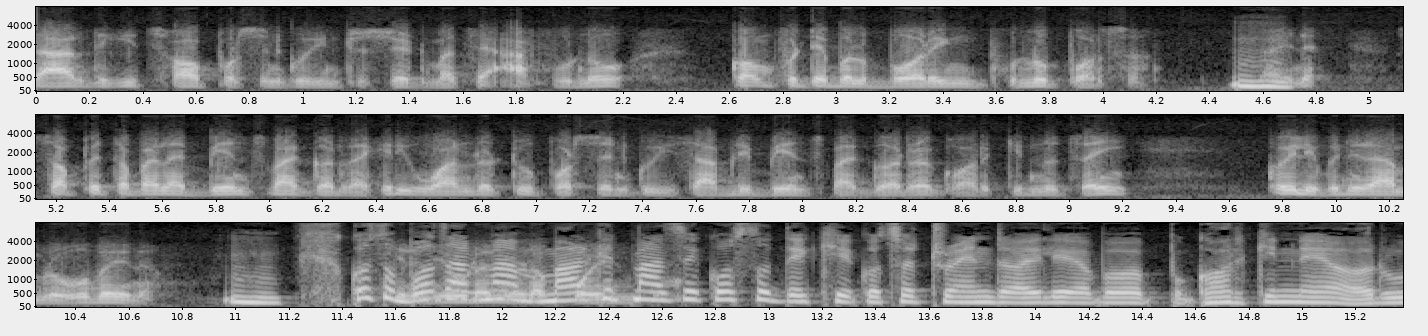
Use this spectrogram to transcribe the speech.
चारदेखि छ पर्सेन्टको इन्ट्रेस्ट रेटमा चाहिँ आफ्नो कम्फोर्टेबल बोरिङ हुनुपर्छ होइन? सबै तपाईँलाई बेन्चमार्क गर्दाखेरि वान र टू पर्सेन्टको हिसाबले बेन्चमार्क गरेर घर किन्नु चाहिँ कहिले पनि राम्रो हुँदैन। कस्तो बजारमा मार्केटमा चाहिँ कस्तो देखिएको छ ट्रेन्ड अहिले? अब घर किन्नेहरू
